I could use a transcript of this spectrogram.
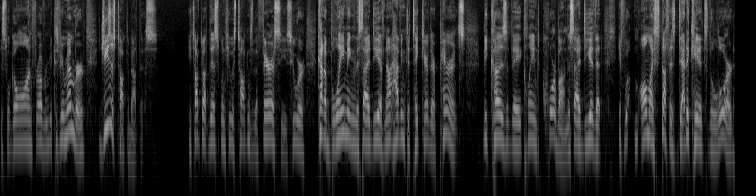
This will go on forever because remember, Jesus talked about this. He talked about this when he was talking to the Pharisees who were kind of blaming this idea of not having to take care of their parents because they claimed korban, this idea that if all my stuff is dedicated to the Lord,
